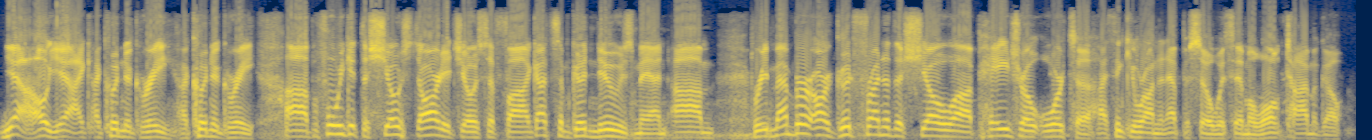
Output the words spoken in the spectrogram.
Yeah. Oh, yeah. I, I couldn't agree. I couldn't agree. Uh, before we get the show started, Joseph, uh, I got some good news, man. Um, remember our good friend of the show, uh, Pedro Orta? I think you were on an episode with him a long time ago.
